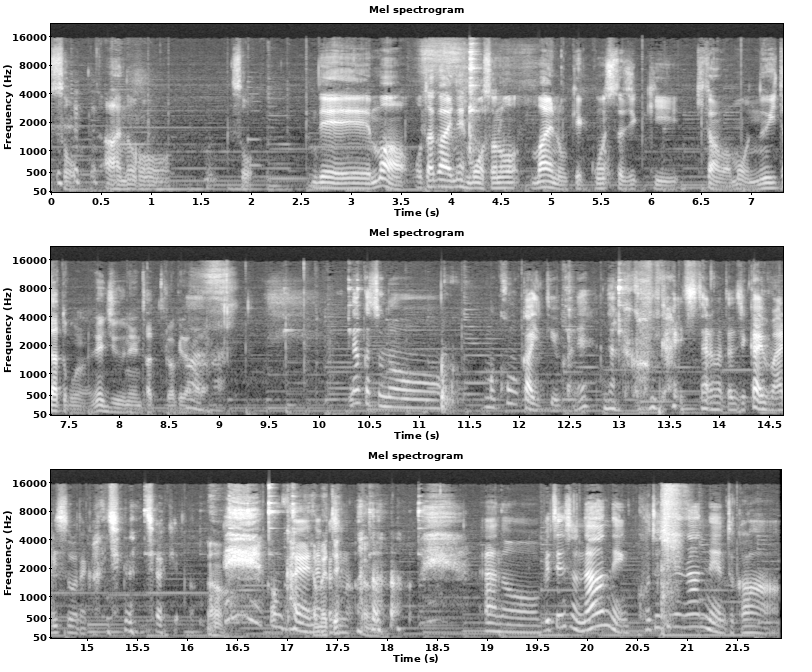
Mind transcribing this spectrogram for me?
そう。あのそうでまあお互いねもうその前の結婚した時期期間はもう抜いたってことだよね10年経ってるわけだから、はいはい、なんかその、まあ、今回っていうかねなんか今回って言ったらまた次回もありそうな感じになっちゃうけど。うん。今回はなんかそのうん。あの別にその何年今年で何年とか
